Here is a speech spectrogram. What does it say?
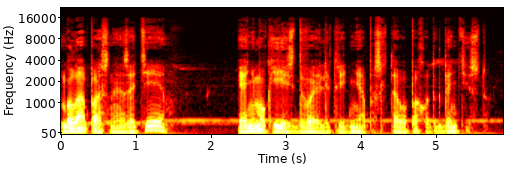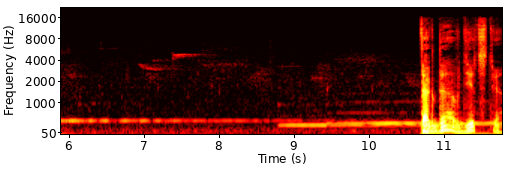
была опасная затея. Я не мог есть два или три дня после того похода к дантисту. Тогда, в детстве,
